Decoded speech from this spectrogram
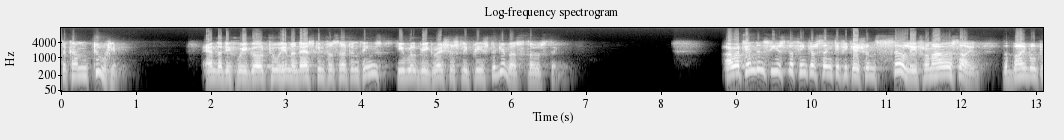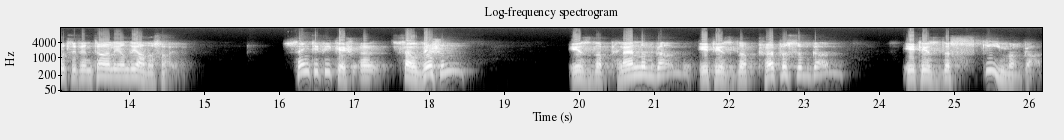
to come to Him. And that if we go to Him and ask Him for certain things, He will be graciously pleased to give us those things. Our tendency is to think of sanctification solely from our side. The Bible puts it entirely on the other side. Sanctification, uh, salvation is the plan of God, it is the purpose of God, it is the scheme of God.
